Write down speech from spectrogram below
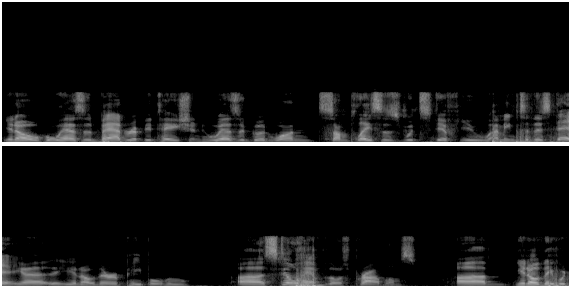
you know, who has a bad reputation, who has a good one. Some places would stiff you. I mean, to this day, uh, you know, there are people who uh, still have those problems. Um, you know, they would.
